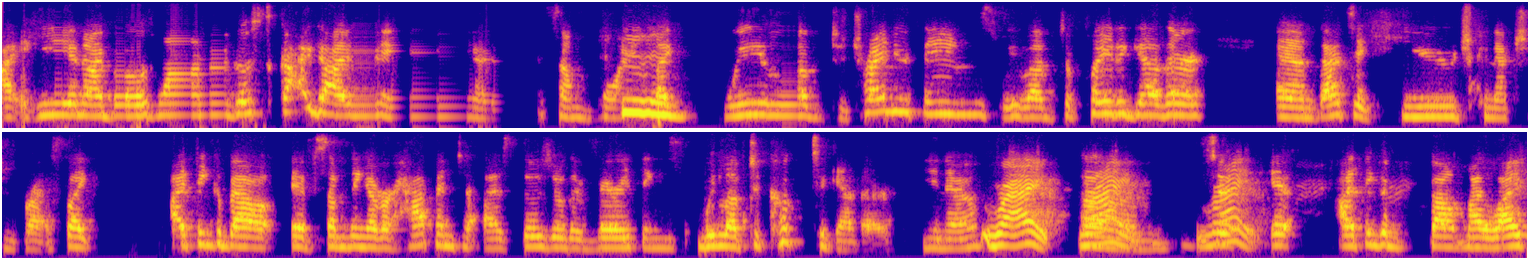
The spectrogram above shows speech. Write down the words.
I, he and I both want to go skydiving at some point. Mm-hmm. Like we love to try new things. We love to play together, and that's a huge connection for us. Like I think about if something ever happened to us, those are the very things we love to cook together. You know, right, right, um, so right. It, I think about my life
